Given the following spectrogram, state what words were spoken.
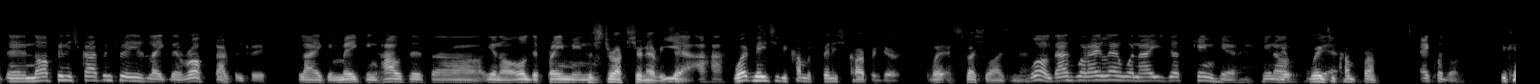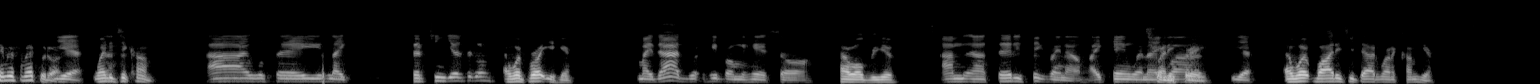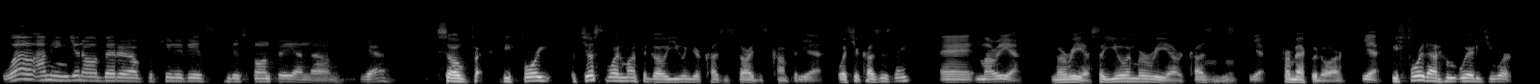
the not finished carpentry is like the rough carpentry, like making houses, uh, you know, all the framing. The structure and everything. yeah, uh-huh. What made you become a finished carpenter? What specialize in that? Well, that's what I learned when I just came here. You know, Where'd yeah, you come from? Ecuador. You came here from Ecuador. Yeah. When did you come? I would say like 13 years ago. And what brought you here? My dad, he brought me here, so How old were you? I'm uh, 36 right now. I came when I 23. was yeah. And what? Why did your dad want to come here? Well, I mean, you know, better opportunities in this country, and um, yeah, So f- before, you, just one month ago, you and your cousin started this company. yeah. What's your cousin's name? Uh, Maria. Maria. So you and Maria are cousins Mhm, Yeah. from Ecuador. Yeah. Before that, who? Where did you work?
